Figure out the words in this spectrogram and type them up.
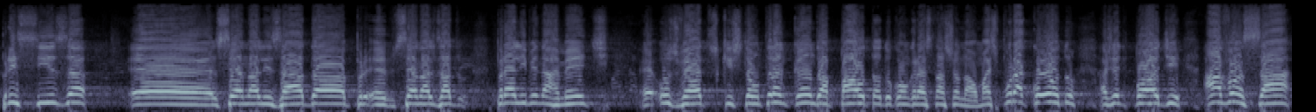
precisa é, ser analisada, é, ser analisado preliminarmente é, os vetos que estão trancando a pauta do Congresso Nacional. Mas por acordo a gente pode avançar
